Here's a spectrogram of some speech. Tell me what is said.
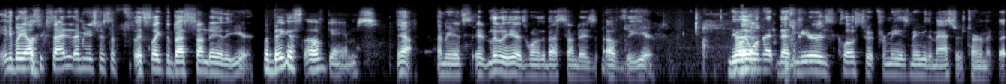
Anybody else excited? I mean, it's just a, it's like the best Sunday of the year. The biggest of games. Yeah, I mean, it's it literally is one of the best Sundays of the year. The Oh, only yeah. one that that mirrors close to it for me is maybe the Masters tournament, but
